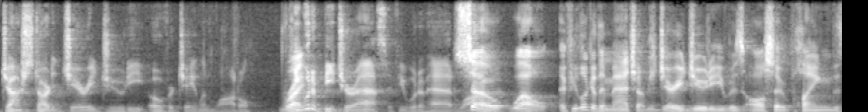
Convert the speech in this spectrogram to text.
Josh started Jerry Jeudy over Jaylen Waddle. Right. He would have beat your ass if he would have had Waddle. So, well, if you look at the matchups, Jerry Jeudy was also playing the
